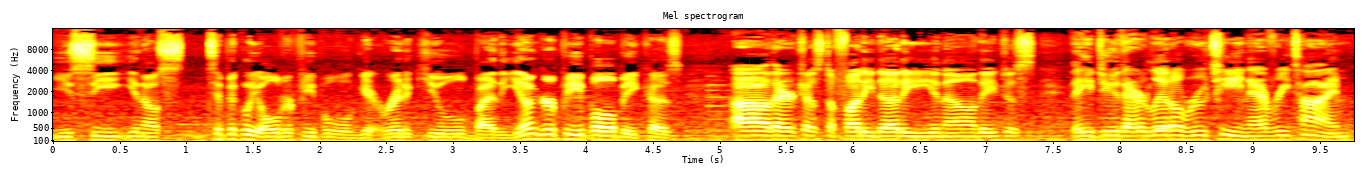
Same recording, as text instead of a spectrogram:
you see, you know, typically older people will get ridiculed by the younger people because, oh, they're just a fuddy duddy, you know, they just, they do their little routine every time.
